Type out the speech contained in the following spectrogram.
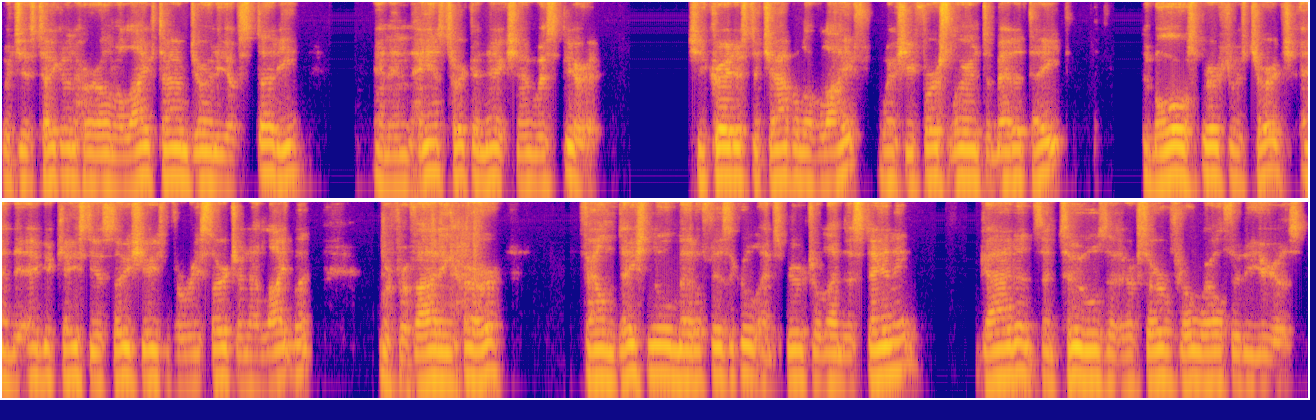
which has taken her on a lifetime journey of study and enhanced her connection with spirit. She credits the Chapel of Life, where she first learned to meditate, the Moral Spiritualist Church, and the Edgar Cayce Association for Research and Enlightenment were providing her foundational metaphysical and spiritual understanding, guidance, and tools that have served her well through the years,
